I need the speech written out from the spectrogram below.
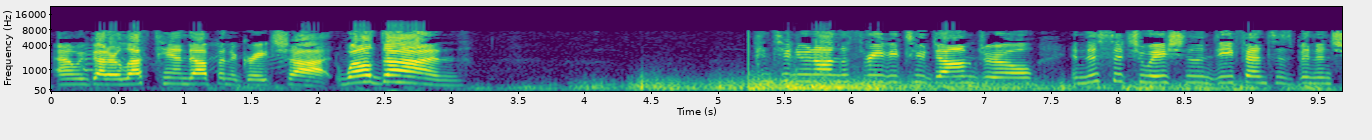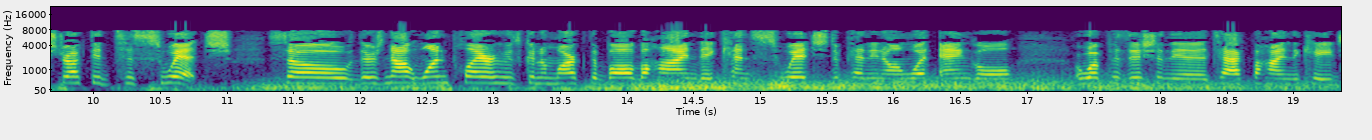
And we've got our left hand up and a great shot. Well done. Continuing on the 3v2 dom drill. In this situation, the defense has been instructed to switch. So there's not one player who's going to mark the ball behind. They can switch depending on what angle or what position the attack behind the cage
